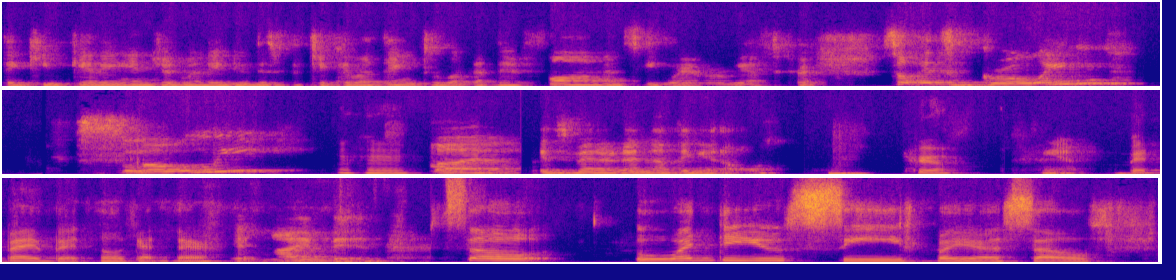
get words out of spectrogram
they keep getting injured when they do this particular thing to look at their form and see wherever we have to correct. So it's growing slowly, mm-hmm. but it's better than nothing at all. True. Yeah. Bit by bit, we'll get there. Bit by bit. So, what do you see for yourself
